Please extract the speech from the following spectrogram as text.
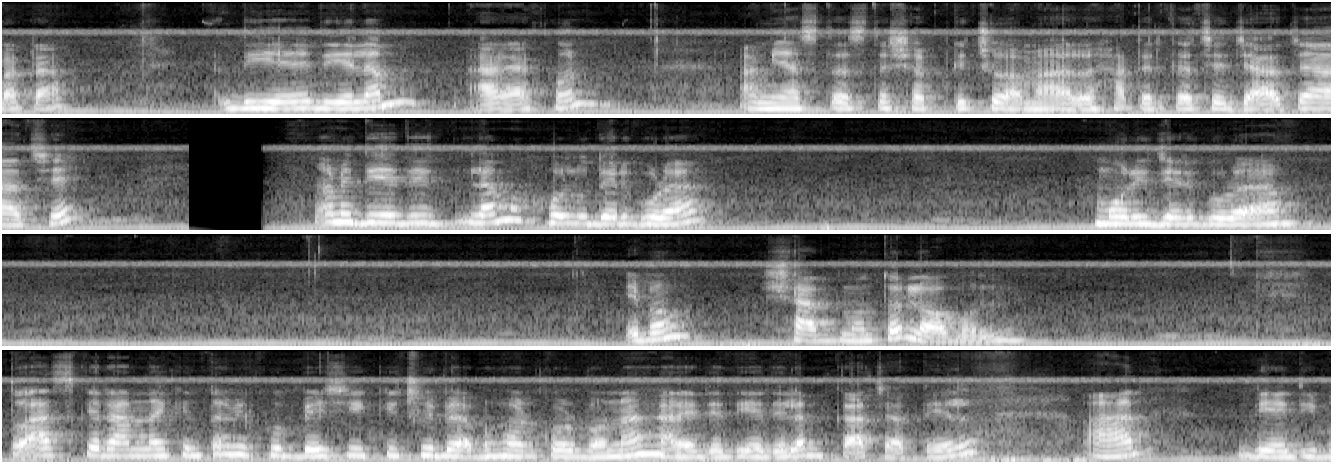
বাটা দিয়ে দিলাম আর এখন আমি আস্তে আস্তে সব কিছু আমার হাতের কাছে যা যা আছে, আমি দিয়ে দিলাম হলুদের গুঁড়া, মরিচের গুঁড়া এবং স্বাদ মতো লবণ। তো আজকে রান্নায় কিন্তু আমি খুব বেশি কিছুই ব্যবহার করব না। আর এই যে দিয়ে দিলাম কাঁচা তেল, আর দিয়ে দিব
